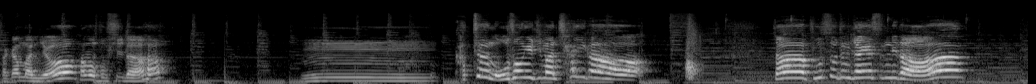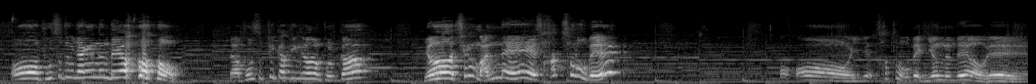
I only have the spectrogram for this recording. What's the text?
잠깐만요. 한번 봅시다. 음... 같은 5성이지만 차이가 자 보스 등장했습니다. 어 보스 등장했는데요 자 보스 픽각인가 한번 볼까 야 체력 많네 4500? 어, 어 이게 4,500이었는데요. 예.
